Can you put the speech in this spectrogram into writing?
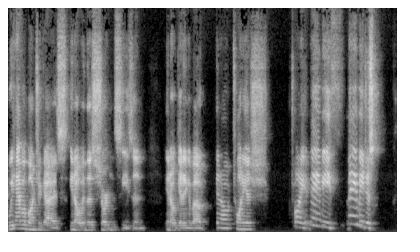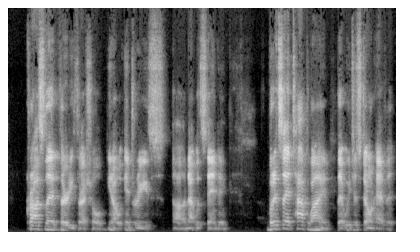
we have a bunch of guys, you know, in this shortened season, you know, getting about, you know, 20-ish, 20, maybe, maybe just cross that 30 threshold, you know, injuries uh, notwithstanding. But it's that top line that we just don't have it.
